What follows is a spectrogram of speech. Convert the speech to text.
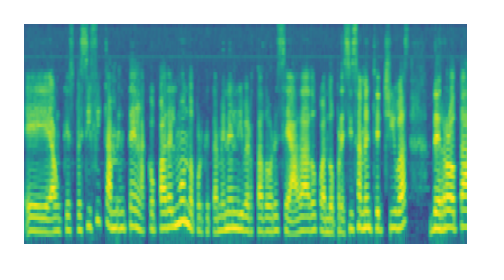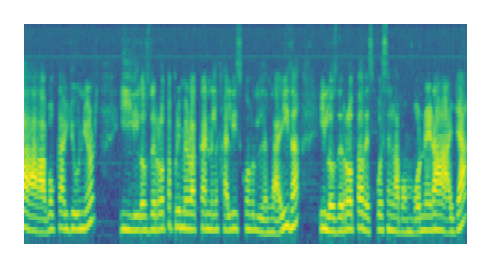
Eh, aunque específicamente en la Copa del Mundo, porque también en Libertadores se ha dado cuando precisamente Chivas derrota a Boca Juniors y los derrota primero acá en el Jalisco en la ida y los derrota después en la bombonera allá.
